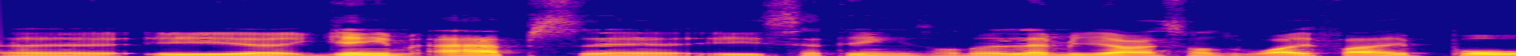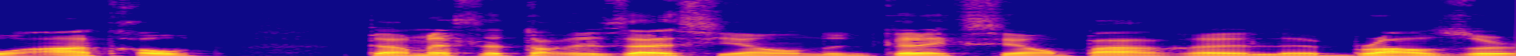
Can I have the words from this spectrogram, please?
euh, et Game Apps et Settings. On a l'amélioration du Wi-Fi pour, entre autres, permettre l'autorisation d'une connexion par le browser.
